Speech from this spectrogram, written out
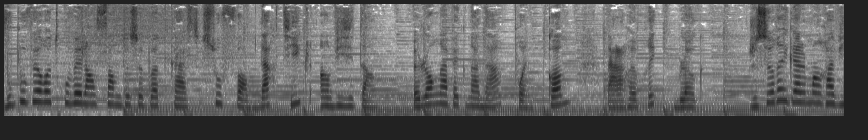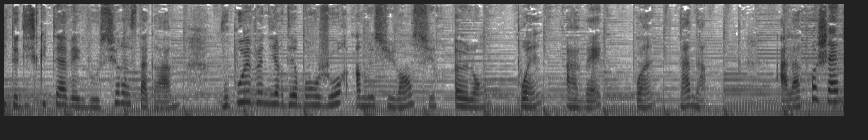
Vous pouvez retrouver l'ensemble de ce podcast sous forme d'articles en visitant alongavecnana.com dans la rubrique blog. Je serai également ravie de discuter avec vous sur Instagram. Vous pouvez venir dire bonjour en me suivant sur elong.avec.nana. À la prochaine!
